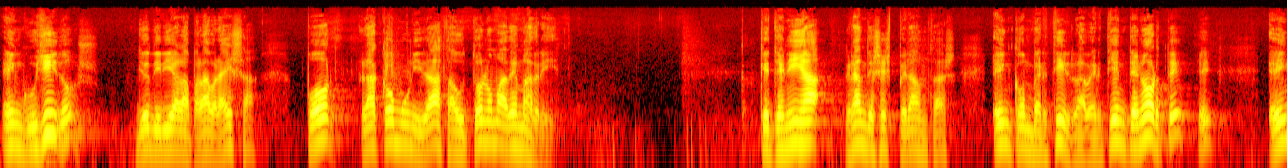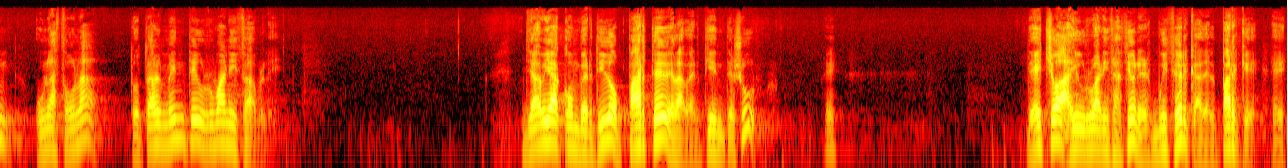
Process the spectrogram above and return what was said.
engullidos, yo diría la palabra esa, por la comunidad autónoma de Madrid, que tenía grandes esperanzas en convertir la vertiente norte ¿eh? en una zona totalmente urbanizable. Ya había convertido parte de la vertiente sur. De hecho, hay urbanizaciones muy cerca del Parque eh,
